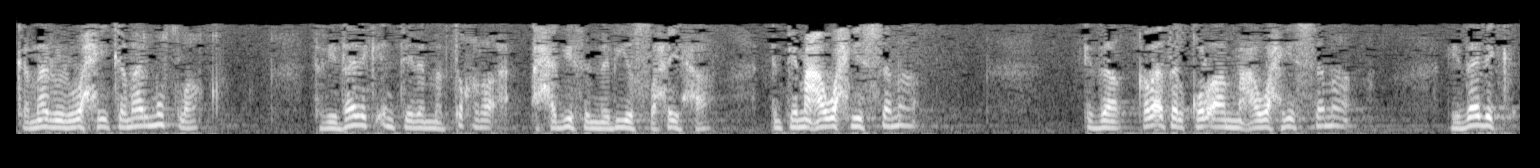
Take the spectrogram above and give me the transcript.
كمال الوحي كمال مطلق. فلذلك أنت لما بتقرأ أحاديث النبي الصحيحة أنت مع وحي السماء. إذا قرأت القرآن مع وحي السماء لذلك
